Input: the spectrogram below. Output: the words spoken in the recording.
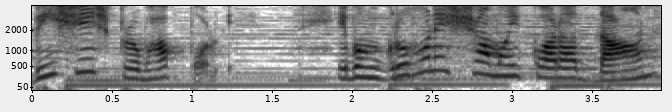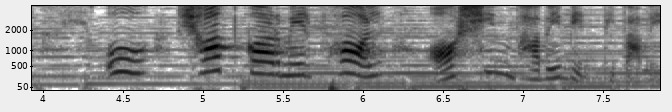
বিশেষ প্রভাব পড়বে এবং গ্রহণের সময় করা দান ও সৎকর্মের ফল অসীমভাবে বৃদ্ধি পাবে।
